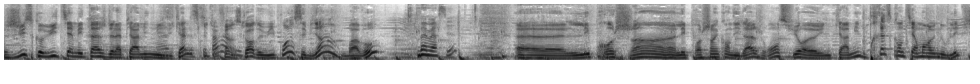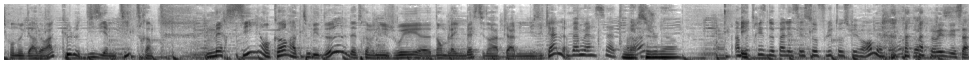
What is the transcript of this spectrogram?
jusqu'au huitième étage de la pyramide musicale, ce qui te fait un score de 8 points, c'est bien, bravo. Bah merci. Euh, les prochains les prochains candidats joueront sur euh, une pyramide presque entièrement renouvelée puisqu'on ne gardera que le dixième titre. Merci encore à tous les deux d'être venus jouer euh, dans Blind Best et dans la pyramide musicale. Bah merci à toi. Merci Julien. Un peu triste de pas laisser sauf flûte au suivant, mais bon. oui, c'est ça.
